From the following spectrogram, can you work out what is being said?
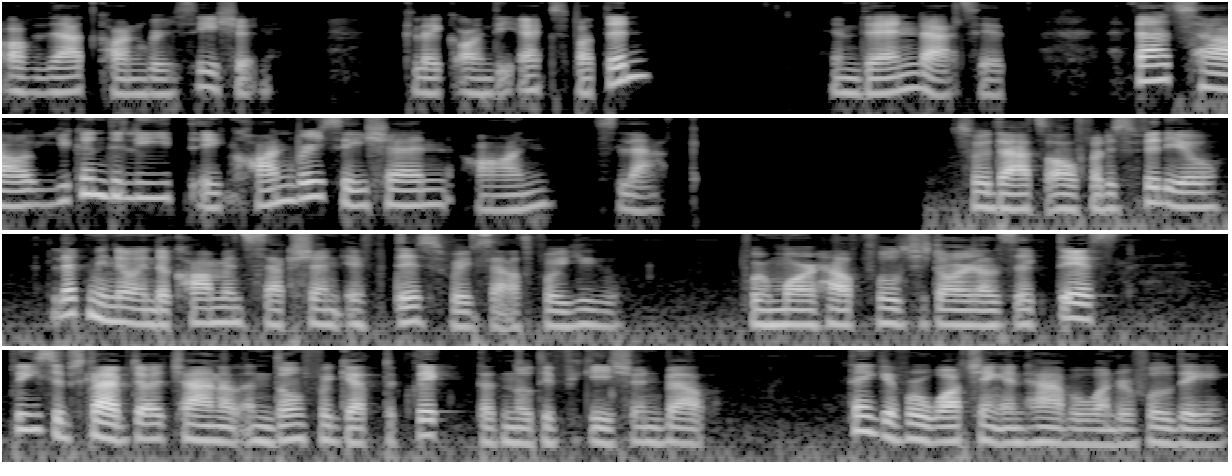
of that conversation. Click on the X button, and then that's it. That's how you can delete a conversation on Slack. So that's all for this video. Let me know in the comments section if this works out for you. For more helpful tutorials like this, please subscribe to our channel and don't forget to click that notification bell. Thank you for watching and have a wonderful day.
